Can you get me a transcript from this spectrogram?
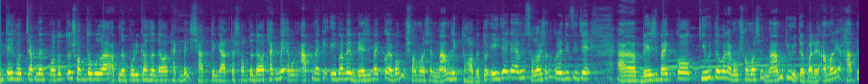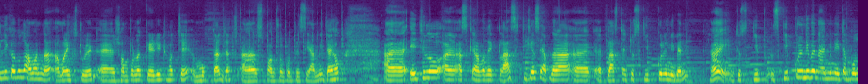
এটাই হচ্ছে আপনার প্রদত্ত শব্দগুলো আপনার পরীক্ষা দেওয়া থাকবে। সাত থেকে আটটা শব্দ দেওয়া থাকবে এবং আপনাকে এইভাবে বেশ বাক্য এবং সমাসের নাম লিখতে হবে। তো এই জায়গায় আমি সলিউশন করে দিচ্ছি যে বেশ বাক্য কি হতে পারে এবং সমাসের নাম কি হতে পারে। আমার হাতে লেখাগুলো আমার না, আমার স্টুডেন্ট সম্পূর্ণ ক্রেডিট হচ্ছে মুক্তার যা স্পন্সর করতেছি। আমি। যাই হোক এই ছিল আজকে আমাদের ক্লাস ঠিক আছে, আপনারা ক্লাসটা একটু স্কিপ করে নেবেন। হ্যাঁ একটু স্কিপ স্কিপ করে নেবেন। আই মিন এটা বল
